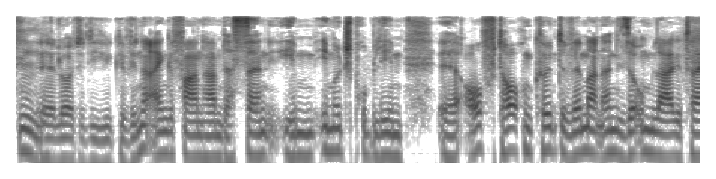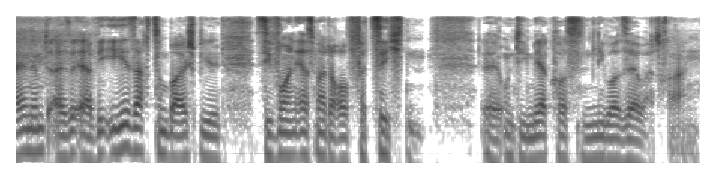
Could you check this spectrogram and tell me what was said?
hm. Äh, Leute, die Gewinne eingefahren haben, dass dann eben Imageproblem äh, auftauchen könnte, wenn man an dieser Umlage teilnimmt. Also RWE sagt zum Beispiel, sie wollen erstmal darauf verzichten äh, und die Mehrkosten lieber selber tragen.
